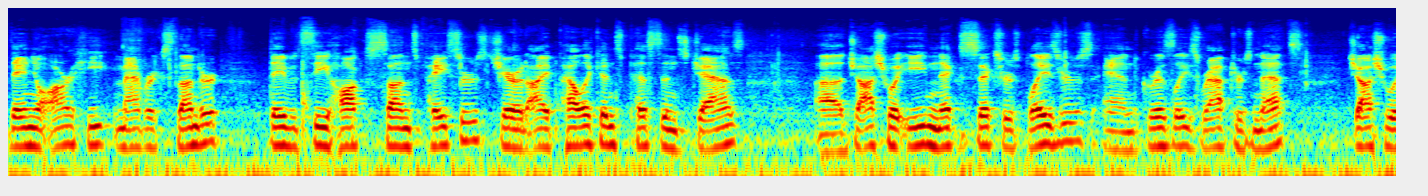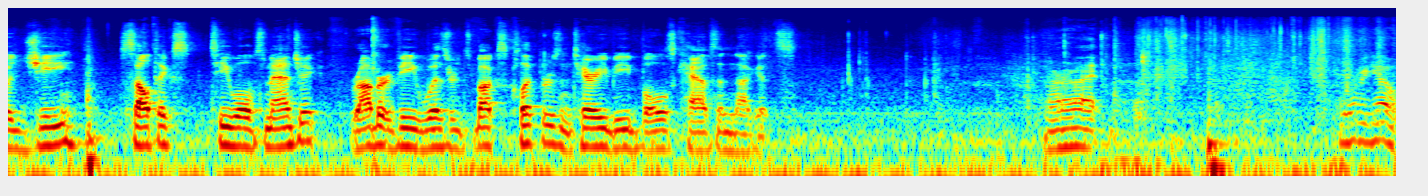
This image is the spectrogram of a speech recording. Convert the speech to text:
Daniel R, Heat, Mavericks, Thunder, David C, Hawks, Suns, Pacers, Jared I, Pelicans, Pistons, Jazz, uh, Joshua E, Knicks, Sixers, Blazers, and Grizzlies, Raptors, Nets, Joshua G, Celtics, T-Wolves, Magic, Robert V, Wizards, Bucks, Clippers, and Terry B, Bulls, Cavs, and Nuggets. All right. Here we go.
